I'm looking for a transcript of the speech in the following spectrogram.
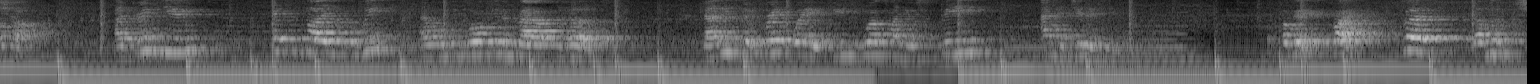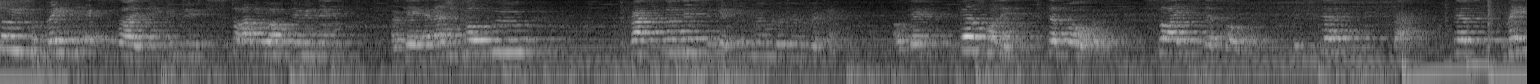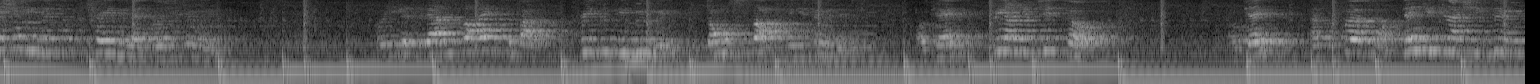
I bring you exercise of the week and we'll be talking about the hurdles. Now these are a great way for you to work on your speed and agility. Okay, right. First, I'm going to show you some basic exercise that you can do to start you off doing this. Okay, and as you go through practicing on this, you get quicker and quicker and quicker. Okay, first one is step overs, side step overs. So you step back, step. Make sure you lift up the training leg as you're doing it. When you get to the other side, it's about frequently moving. Don't stop when you're doing this. Okay? Be on your tiptoes. Okay? That's the first one. Then you can actually do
